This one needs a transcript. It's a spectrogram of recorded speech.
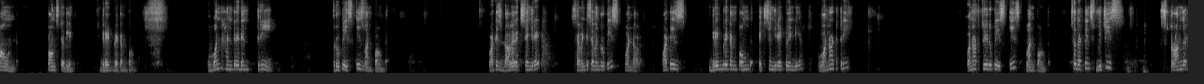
pound, pound sterling, Great Britain pound, 103 rupees is one pound. What is dollar exchange rate? 77 rupees, one dollar. What is Great Britain pound exchange rate to India? 103. 103 rupees is one pound. So that means which is stronger?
